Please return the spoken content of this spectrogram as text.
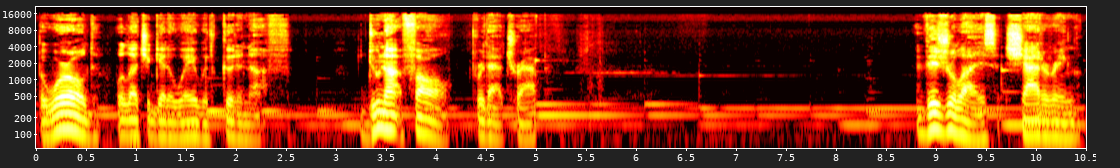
The world will let you get away with good enough. Do not fall for that trap. Visualize shattering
